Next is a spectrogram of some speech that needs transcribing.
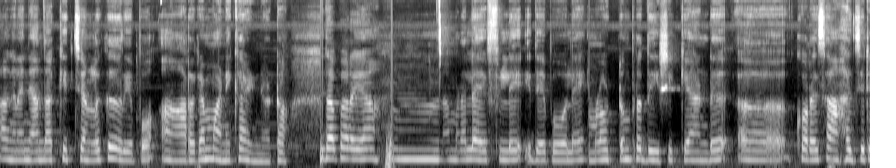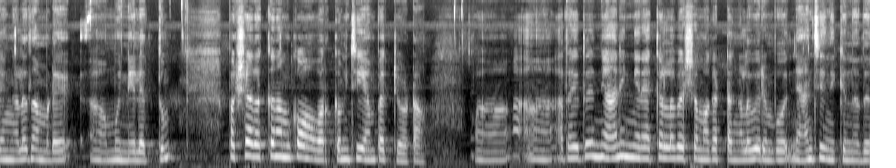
അങ്ങനെ ഞാൻ എന്താ കിച്ചണിൽ കയറിയപ്പോൾ ആറര മണി കഴിഞ്ഞു കേട്ടോ എന്താ പറയുക നമ്മുടെ ലൈഫിൽ ഇതേപോലെ നമ്മളൊട്ടും പ്രതീക്ഷിക്കാണ്ട് ആ, കുറേ സാഹചര്യങ്ങൾ നമ്മുടെ ആ, മുന്നിലെത്തും. പക്ഷെ അതൊക്കെ നമുക്ക് ഓവർകം ചെയ്യാൻ പറ്റും കേട്ടോ ആ, ആ, അതായത് ഞാൻ ഇങ്ങനെയൊക്കെയുള്ള വിഷമഘട്ടങ്ങൾ വരുമ്പോൾ ഞാൻ ചിന്തിക്കുന്നത്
